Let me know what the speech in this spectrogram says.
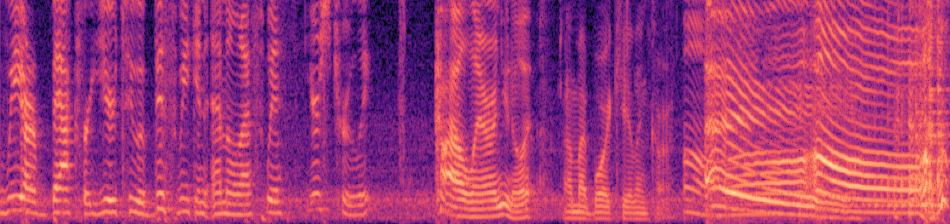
We are back for year two of This Week in MLS with yours truly. Cyle Larin, you know it. And my boy Calen Carr. Hey! Oh.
